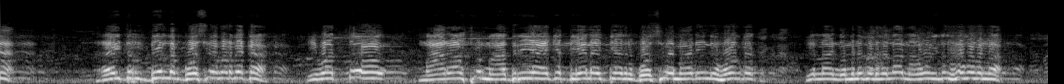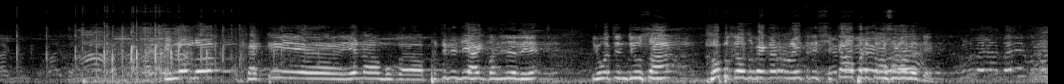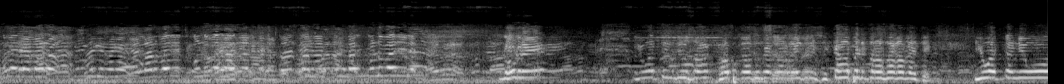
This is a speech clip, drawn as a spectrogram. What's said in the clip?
ರೈತರ ಬಿಲ್ ಘೋಷಣೆ ಮಾಡ್ಬೇಕ. ಇವತ್ತು ಮಹಾರಾಷ್ಟ್ರ ಮಾದರಿ ಆಗಿದ್ದು ಏನೈತಿ ಅದನ್ನ ಘೋಷಣೆ ಮಾಡಿ ನೀವು ಹೋಗ್ಬೇಕು. ಇಲ್ಲ, ನಿಮ್ಮನ್ನ ಬಿಡುದಿಲ್ಲ, ನಾವು ಇಲ್ಲಿ ಹೋಗೋದಿಲ್ಲ. ಇನ್ನೊಂದು ಫ್ಯಾಕ್ಟ್ರಿ ಏನ ಪ್ರತಿನಿಧಿ ಆಗಿ ಬಂದಿದ್ದೀರಿ. ಇವತ್ತಿನ ದಿವಸ ಕಬ್ಬು ಕಳ್ಸಬೇಕಾದ್ರೆ ರೈತರಿಗೆ ಸಿಕ್ಕಾಪಟ್ಟೆ ತ್ರಾಸ ಆಗತೈತಿ ನೋಡ್ರಿ, ಇವತ್ತಿನ ದಿವಸ ಕಬ್ಬು ಕಳ್ಸಬೇಕಾದ್ರೆ ರೈತರಿಗೆ ಸಿಕ್ಕಾಪಟ್ಟೆ ತ್ರಾಸ ಆಗತೈತಿ. ಇವತ್ತು ನೀವು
